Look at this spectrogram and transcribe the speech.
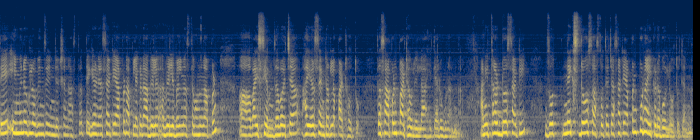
ते इम्युनोग्लोबिनचं इंजेक्शन असतं. ते घेण्यासाठी आपण आपल्याकडे अवेले अवेलेबल नसतं म्हणून आपण वाय सी एम जवळच्या हायर सेंटरला पाठवतो. तसं आपण पाठवलेलं आहे त्या रुग्णांना. आणि थर्ड डोससाठी जो नेक्स्ट डोस असतो त्याच्यासाठी आपण पुन्हा इकडे बोलवतो त्यांना.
